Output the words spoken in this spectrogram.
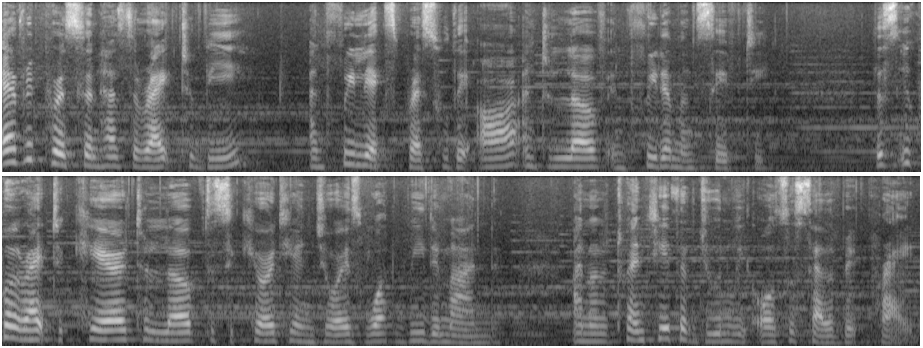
Every person has the right to be and freely express who they are and to love in freedom and safety. This equal right to care, to love, to security and joy is what we demand. And on the 20th of June, we also celebrate Pride.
